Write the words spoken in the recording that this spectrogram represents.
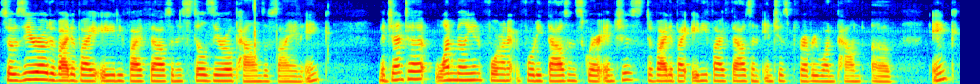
So 0 divided by 85,000 is still 0 pounds of cyan ink. Magenta, 1,440,000 square inches divided by 85,000 inches for every 1 pound of ink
